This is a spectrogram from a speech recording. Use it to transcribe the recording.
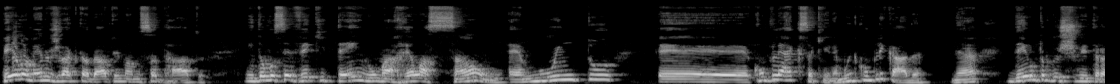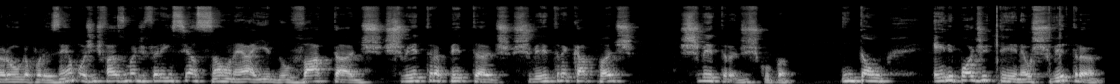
pelo menos Rakta Dhatu e Mamsa Dhatu. Então você vê que tem uma relação é muito é, complexa aqui, né? muito complicada. Né? Dentro do Shvitra Roga, por exemplo, a gente faz uma diferenciação né? aí do Vatad, Shvitra, Pittad, Shvitra e Kapad, Shvitra, desculpa. Então, ele pode ter, né, o Shvitra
